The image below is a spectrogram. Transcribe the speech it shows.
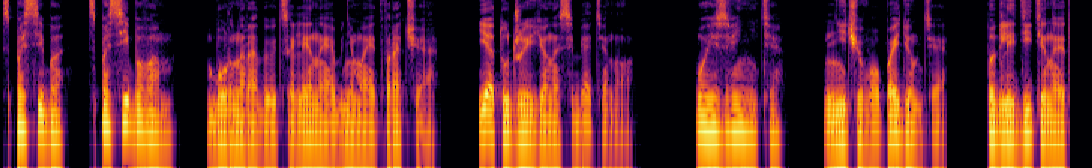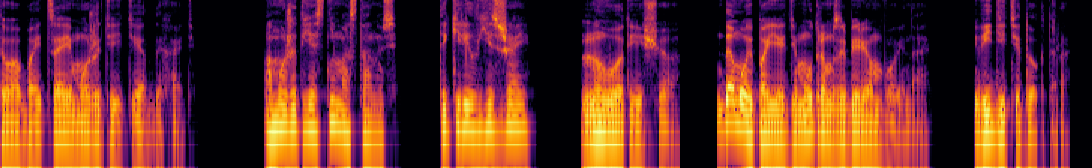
«Спасибо, спасибо вам!» Бурно радуется Лена и обнимает врача. Я тут же ее на себя тяну. «Ой, извините». «Ничего, пойдемте. Поглядите на этого бойца и можете идти отдыхать». «А может, я с ним останусь? Ты, Кирилл, езжай». «Ну вот еще. Домой поедем, утром заберем воина. Видите, доктор,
